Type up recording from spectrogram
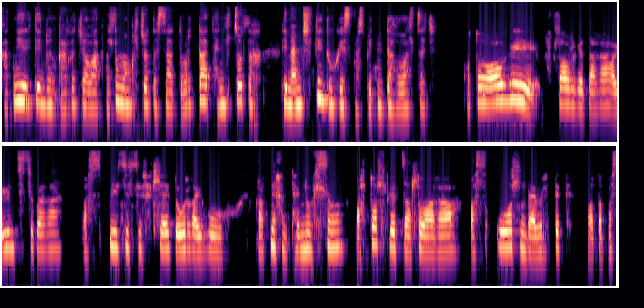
гадны иргэдийн дунд гаргаж яваа олон монголчуудаасаа дурдаа танилцуулах тийм амжилтын түүхээс бас бидэнтэй хуваалцаач. Одоо Оги флор гэдэг байгаа, оюун цэцэг байгаа. Бас бизнес эрхлээд өөр гайгүй гадныхан таниулсан Батуулт гэж залуу байгаа. Бас ууланд авирдаг. Одоо бас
